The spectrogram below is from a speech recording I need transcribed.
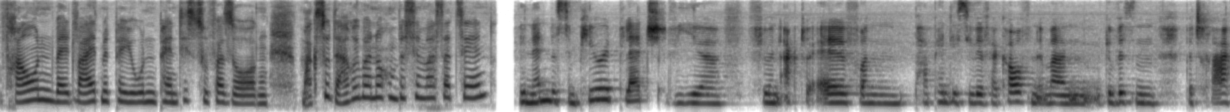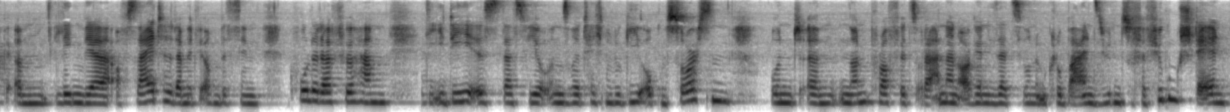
Frauen weltweit mit Periodenpanties zu versorgen. Magst du darüber noch ein bisschen was erzählen? Wir nennen das den Period Pledge. Wir führen aktuell von ein paar Panties, die wir verkaufen, immer einen gewissen Betrag ähm, legen wir auf Seite, damit wir auch ein bisschen Kohle dafür haben. Die Idee ist, dass wir unsere Technologie open sourcen und ähm, Non-Profits oder anderen Organisationen im globalen Süden zur Verfügung stellen,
